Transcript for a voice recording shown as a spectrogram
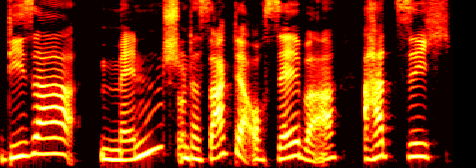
Dieser Mensch, und das sagt er auch selber, hat sich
